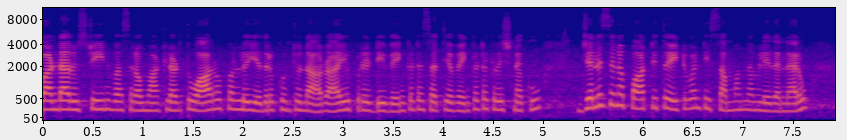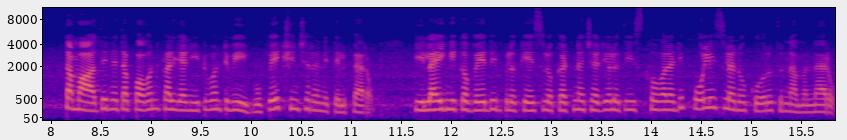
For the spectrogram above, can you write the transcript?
బండారు శ్రీనివాసరావు మాట్లాడుతూ ఆరోపణలు ఎదుర్కొంటున్న రాయపురెడ్డి వెంకట సత్య వెంకటకృష్ణకు జనసేన పార్టీతో ఎటువంటి సంబంధం లేదన్నారు. తమ అధినేత పవన్ కళ్యాణ్ ఇటువంటివి ఉపేక్షించరని తెలిపారు. ఈ లైంగిక వేధింపుల కేసులో కఠిన చర్యలు తీసుకోవాలని పోలీసులను కోరుతున్నామన్నారు.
